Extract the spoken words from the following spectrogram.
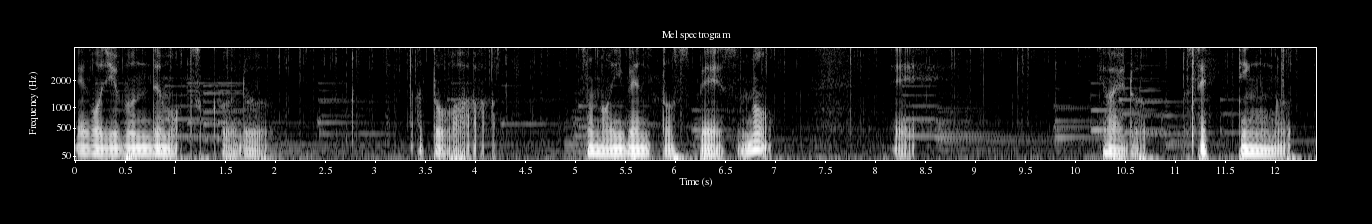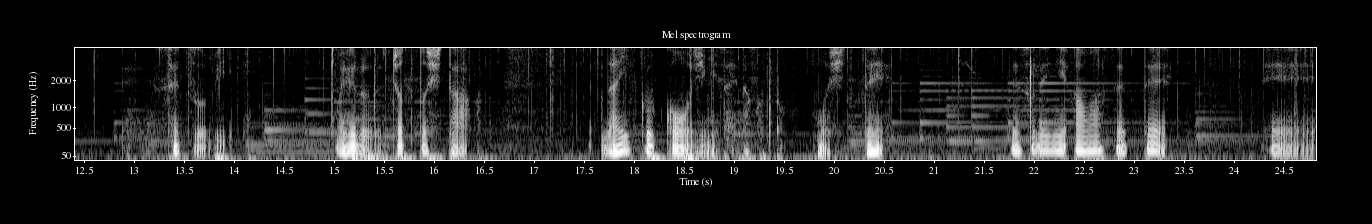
る。ご自分でも作る。あとはそのイベントスペースの、設備、いわゆるちょっとした大工工事みたいなこともして、で、それに合わせて、え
